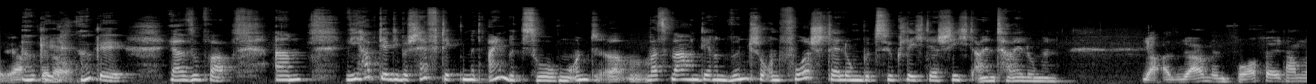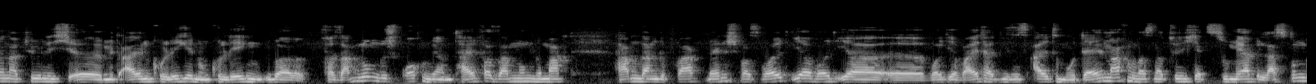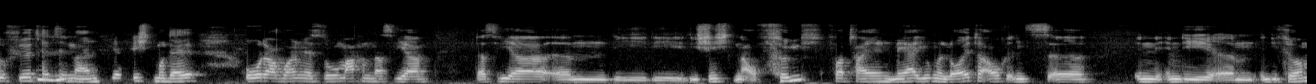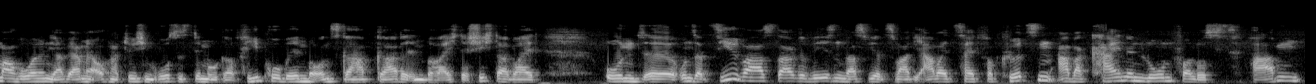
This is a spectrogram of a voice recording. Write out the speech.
Ja, okay, genau. okay, ja super. Ähm, wie habt ihr die Beschäftigten mit einbezogen und äh, was waren deren Wünsche und Vorstellungen bezüglich der Schichteinteilungen? Ja, also wir haben im Vorfeld haben wir natürlich äh, mit allen Kolleginnen und Kollegen über Versammlungen gesprochen. Wir haben Teilversammlungen gemacht haben dann gefragt, Mensch, was wollt ihr? Wollt ihr, äh, wollt ihr weiter dieses alte Modell machen, was natürlich jetzt zu mehr Belastung geführt hätte mhm. in einem Vierschichtmodell? Oder wollen wir es so machen, dass wir dass wir ähm, die, die, die Schichten auf fünf verteilen, mehr junge Leute auch ins äh, in, in, die, ähm, in die Firma holen. Ja, wir haben ja auch natürlich ein großes Demografieproblem bei uns gehabt, gerade im Bereich der Schichtarbeit. Und äh, unser Ziel war es da gewesen, dass wir zwar die Arbeitszeit verkürzen, aber keinen Lohnverlust haben,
